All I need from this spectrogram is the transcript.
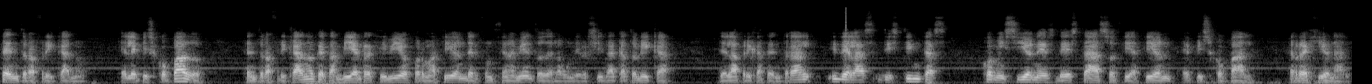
Centroafricano. El Episcopado Centroafricano, que también recibió formación del funcionamiento de la Universidad Católica del África Central y de las distintas comisiones de esta asociación episcopal regional.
